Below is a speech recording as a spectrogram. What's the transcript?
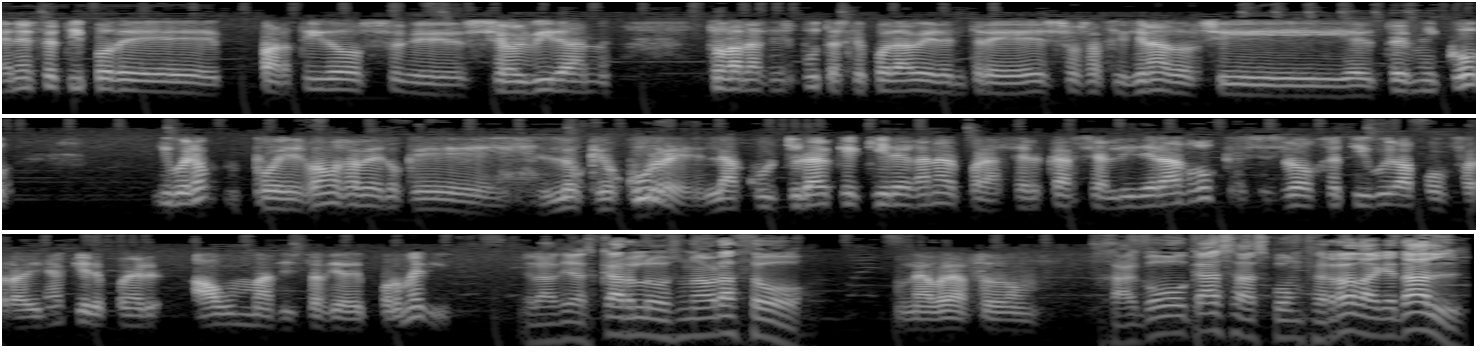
en este tipo de partidos eh, se olvidan todas las disputas que pueda haber entre esos aficionados y el técnico y bueno pues vamos a ver lo que lo que ocurre la cultural que quiere ganar para acercarse al liderazgo que ese es el objetivo y la Ponferradina quiere poner aún más distancia de por medio Gracias, Carlos. Un abrazo. Un abrazo Jacobo Casas, Ponferrada, ¿qué tal?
